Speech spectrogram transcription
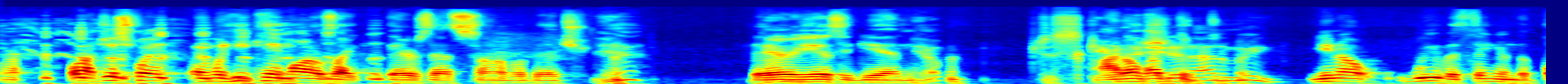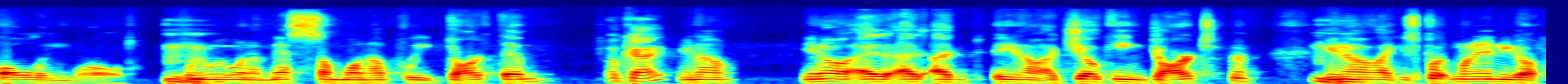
Well, I just went, and when he came on, I was like, "There's that son of a bitch. Yeah. There he is again." Yep. Just I don't the like shit out of me. You know, we have a thing in the bowling world Mm-hmm. when we want to mess someone up, we dart them. Okay. You know, you know, a, a, a you know a joking dart. You know, like he's putting one in, you go,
